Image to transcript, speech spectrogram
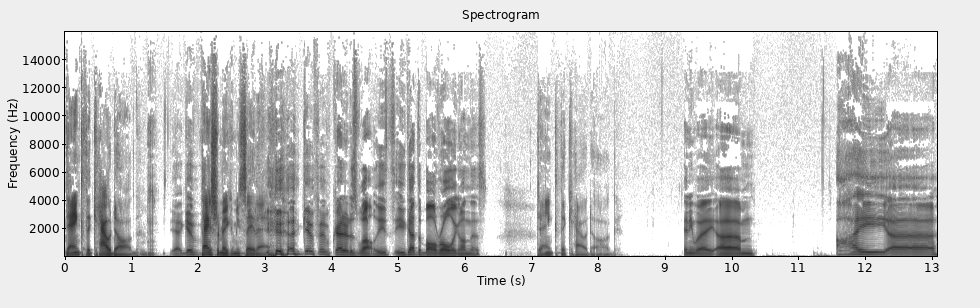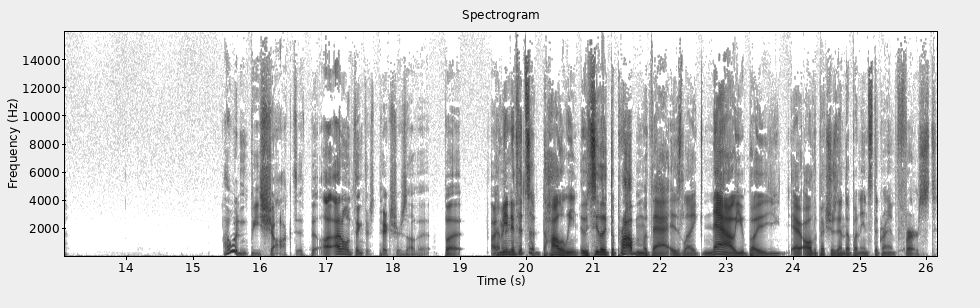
Dank the cow dog. yeah, give Thanks for making me say that. give him credit as well. He's he got the ball rolling on this. Dank the cow dog. Anyway, um, I uh, I wouldn't be shocked if Bill, I, I don't think there's pictures of it, but I, I, mean, if it's a Halloween, see, like the problem with that is like now you put you, all the pictures end up on Instagram first.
